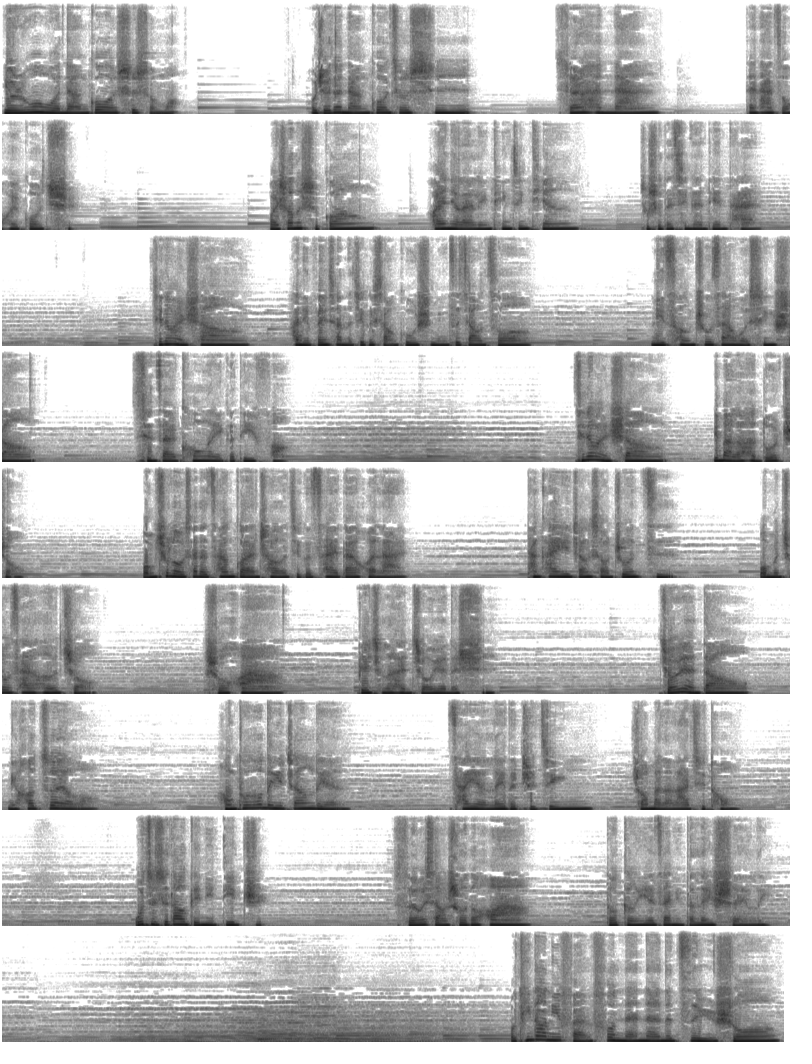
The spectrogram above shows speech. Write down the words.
有人问我难过是什么？我觉得难过就是，虽然很难，但它总会过去。晚上的时光，欢迎你来聆听今天主持的情感电台。今天晚上和你分享的这个小故事，名字叫做《你曾住在我心上，现在空了一个地方》。今天晚上，你买了很多酒。我们去楼下的餐馆炒了几个菜带回来。摊开一张小桌子，我们就菜喝酒，说话，变成了很久远的事。久远到你喝醉了，红彤彤的一张脸，擦眼泪的纸巾装满了垃圾桶。我只知道给你地址。所有想说的话，都哽咽在你的泪水里。我听到你反复喃喃的自语说：“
